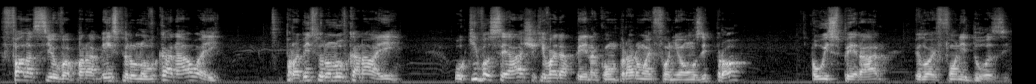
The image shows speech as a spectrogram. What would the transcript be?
Fala Silva, parabéns pelo novo canal aí. Parabéns pelo novo canal aí. O que você acha que vale a pena comprar um iPhone 11 Pro ou esperar pelo iPhone 12?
